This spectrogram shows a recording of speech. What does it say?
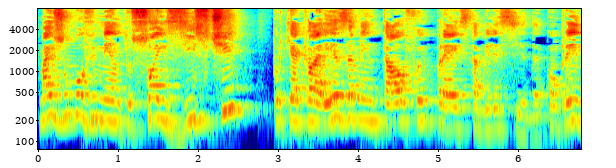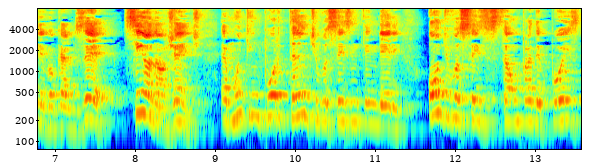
Mas o movimento só existe porque a clareza mental foi pré-estabelecida. Compreendem o que eu quero dizer? Sim ou não, gente? É muito importante vocês entenderem onde vocês estão para depois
